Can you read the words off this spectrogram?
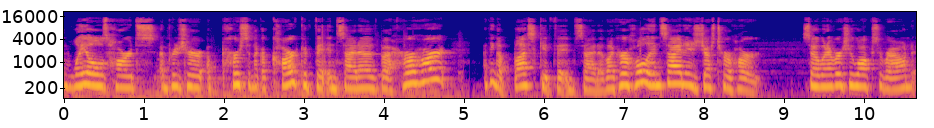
whales' hearts, I'm pretty sure a person, like a car could fit inside of, but her heart, I think a bus could fit inside of. Like, her whole inside is just her heart. So whenever she walks around,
